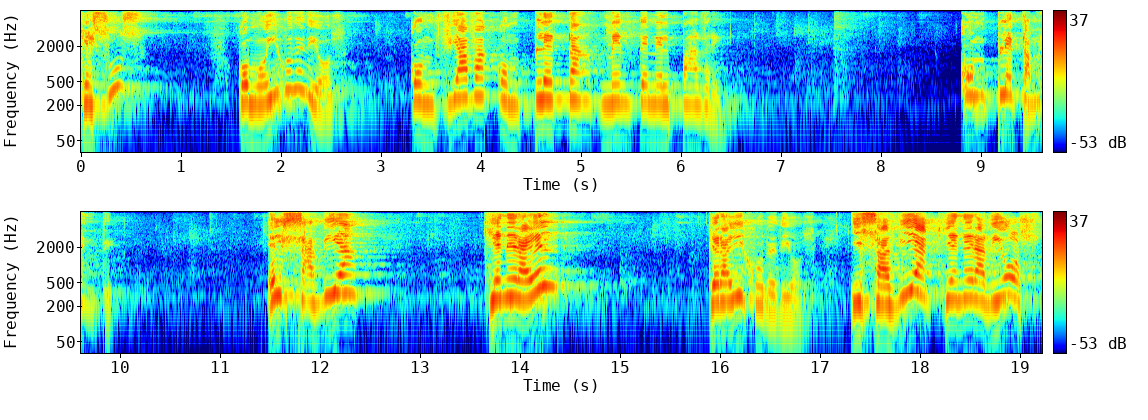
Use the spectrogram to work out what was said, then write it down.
Jesús, como hijo de Dios, confiaba completamente en el Padre. Completamente. Él sabía quién era Él, que era hijo de Dios. Y sabía quién era Dios.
